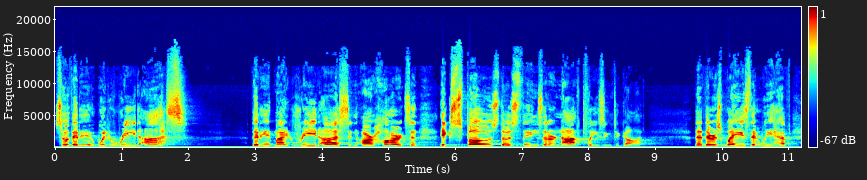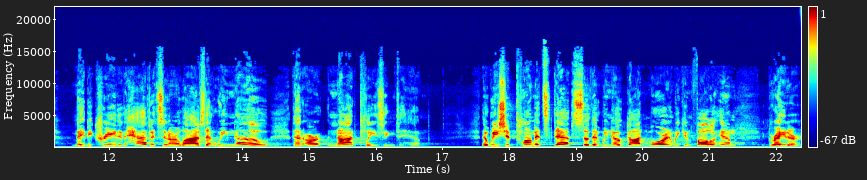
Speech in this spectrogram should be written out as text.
so that it would read us. That it might read us in our hearts and expose those things that are not pleasing to God. That there's ways that we have maybe created habits in our lives that we know that are not pleasing to Him. That we should plumb its depths so that we know God more and we can follow Him greater.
